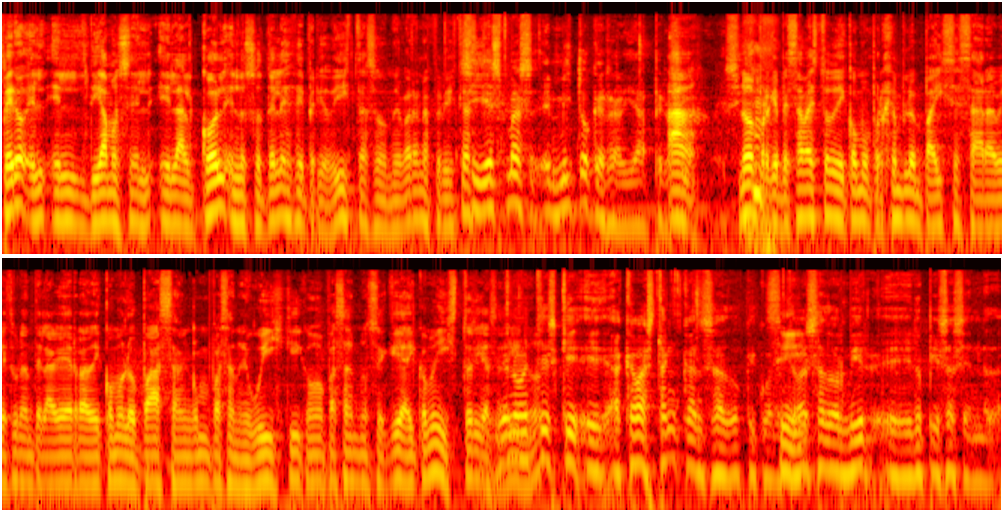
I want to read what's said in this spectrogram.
Pero el, el, digamos, el, el alcohol en los hoteles de periodistas, donde van los periodistas. Sí, es más eh, mito que realidad, pero Ah, sí, sí. no, porque pensaba esto de cómo, por ejemplo, en países árabes durante la guerra, de cómo lo pasan, cómo pasan el whisky, cómo pasan no sé qué, hay como historias Yo ahí, ¿no? es que eh, acabas tan cansado que cuando Sí. te vas a dormir eh, no piensas en nada,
